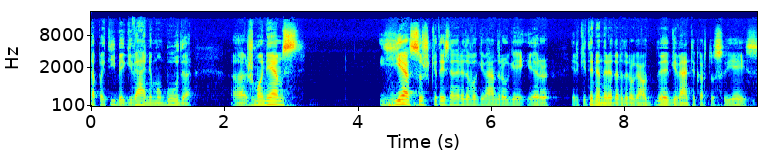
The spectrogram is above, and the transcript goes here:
tapatybę, gyvenimo būdą. Žmonėms jie su kitais nenorėdavo gyventi draugiai ir, ir kiti nenorėdavo e, gyventi kartu su jais.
